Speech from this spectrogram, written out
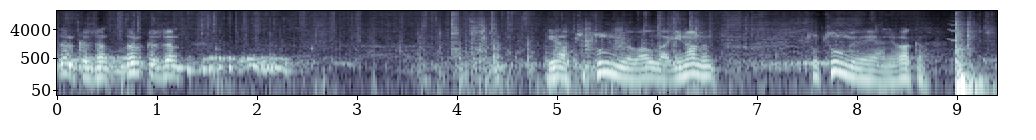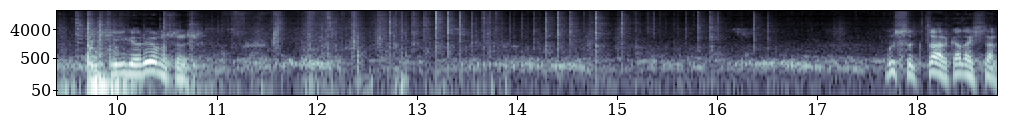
Dur kızım, dur kızım. Ya tutulmuyor vallahi inanın. Tutulmuyor yani bakın. Şeyi görüyor musunuz? Bu sıktı arkadaşlar.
